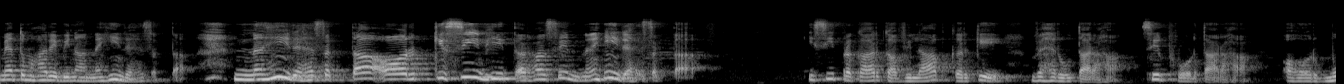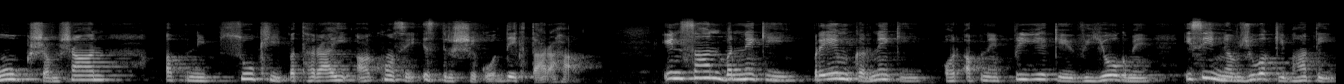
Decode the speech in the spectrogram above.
मैं तुम्हारे बिना नहीं रह सकता, नहीं रह सकता और किसी भी तरह से नहीं रह सकता। इसी प्रकार का विलाप करके वह रोता रहा। सिर फोड़ता रहा और मूक शमशान अपनी सूखी पथराई आँखों से इस दृश्य को देखता रहा। इंसान बनने की, प्रेम करने की और अपने प्रिय के वियोग में इसी नवयुवक की भांति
